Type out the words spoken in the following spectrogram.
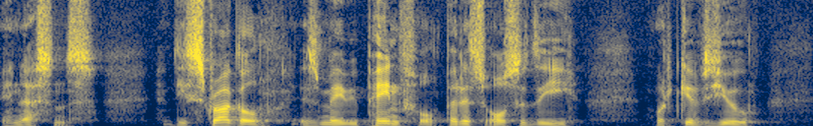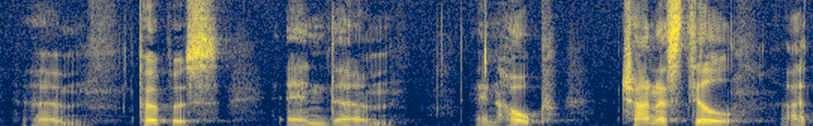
in essence, the struggle is maybe painful, but it's also the what gives you um, purpose and um, and hope. China's still at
